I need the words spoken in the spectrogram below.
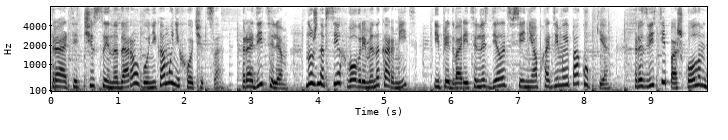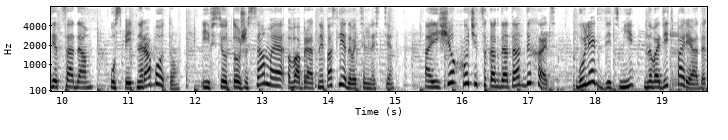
Тратить часы на дорогу никому не хочется. Родителям нужно всех вовремя накормить и предварительно сделать все необходимые покупки, развести по школам детсадам, успеть на работу. И все то же самое в обратной последовательности. А еще хочется когда-то отдыхать, гулять с детьми, наводить порядок,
